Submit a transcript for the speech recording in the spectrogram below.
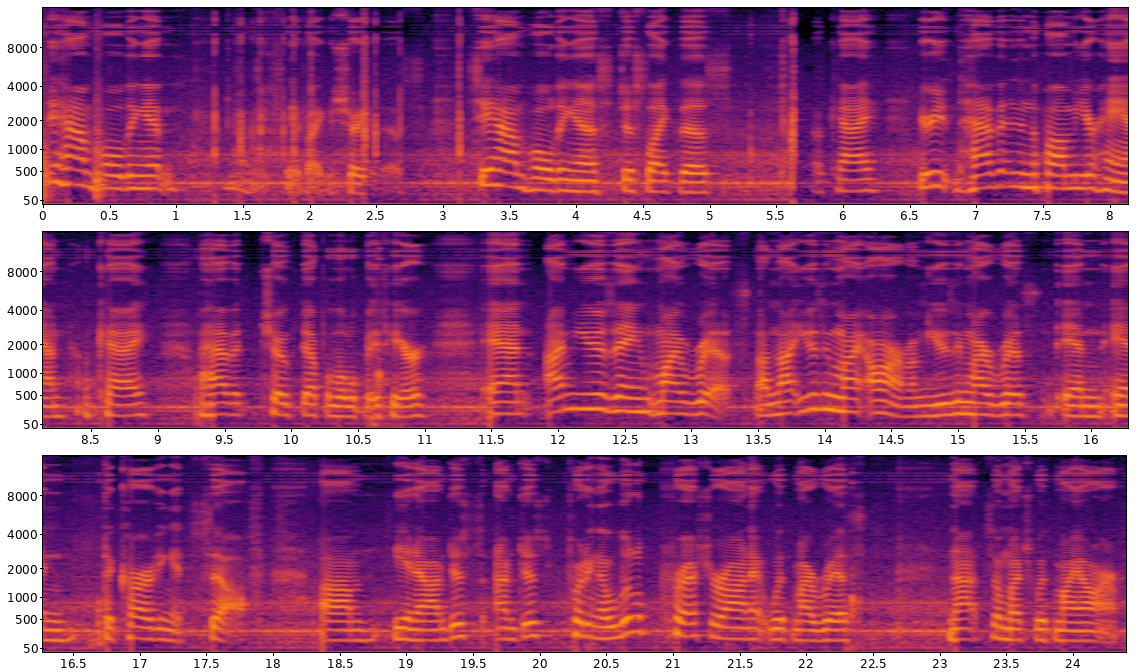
See how I'm holding it? Let me see if I can show you this. See how I'm holding this, just like this, okay? You have it in the palm of your hand, okay? I have it choked up a little bit here. And I'm using my wrist. I'm not using my arm. I'm using my wrist in, in the carving itself. Um, you know, I'm just, I'm just putting a little pressure on it with my wrist, not so much with my arm,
